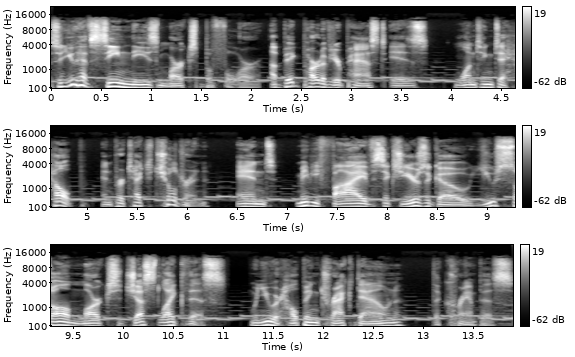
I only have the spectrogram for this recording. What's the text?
So you have seen these marks before. A big part of your past is wanting to help and protect children. And maybe five, six years ago, you saw marks just like this when you were helping track down the Krampus.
